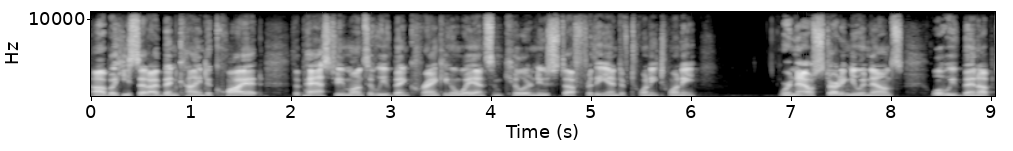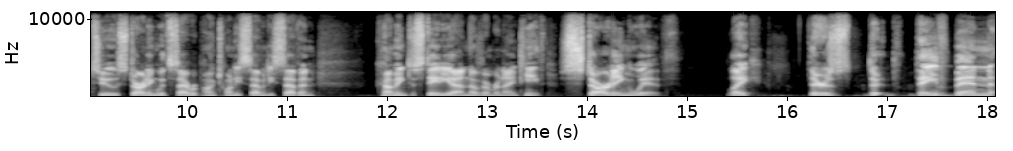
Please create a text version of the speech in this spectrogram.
Uh, but he said i've been kind of quiet the past few months and we've been cranking away on some killer new stuff for the end of 2020 we're now starting to announce what we've been up to starting with cyberpunk 2077 coming to stadia on november 19th starting with like there's they've been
